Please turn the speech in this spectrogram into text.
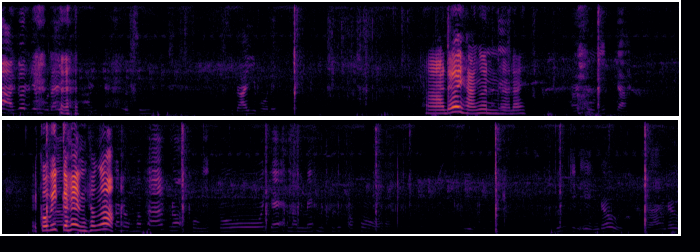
หาเงินยังบ่ได้เงินซื้อสิได้อยู่บ่เลยหาเด้ยหาเงินหาได้ไอ้โควิดจ้ะไอ้โควิดก็เห็นเขาเงาะขนมมาพากเนาะโควิดโอ้ยแกะมันแม่มันคือข้าวโพดอะไรกินกินเองเด้อล้างเด้อ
